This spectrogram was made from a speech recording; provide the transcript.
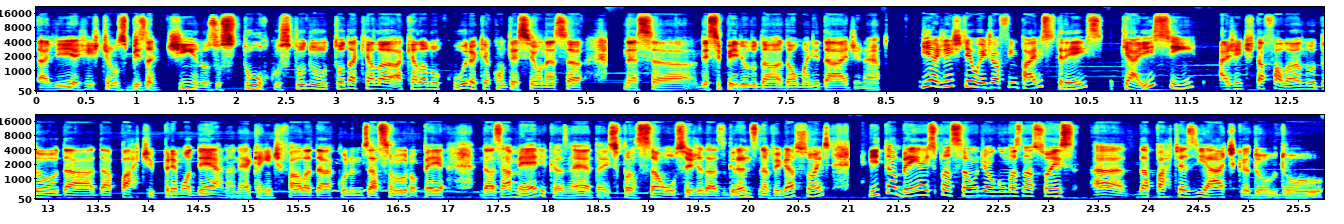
ali a gente tem os bizantinos, os turcos, tudo, toda aquela, aquela loucura que aconteceu nessa, nessa, nesse período da, da humanidade, né. E a gente tem o Age of Empires 3, que aí sim a gente está falando do, da, da parte pré-moderna, né? Que a gente fala da colonização europeia das Américas, né? Da expansão, ou seja, das grandes navegações. E também a expansão de algumas nações a, da parte asiática do, do,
